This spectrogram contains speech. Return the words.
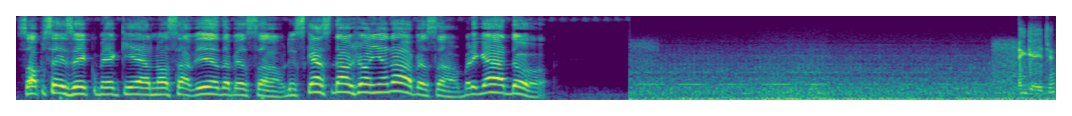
Só para vocês verem como é que é a nossa vida, pessoal. Não esquece de dar o joinha não, pessoal. Obrigado. Engaging.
